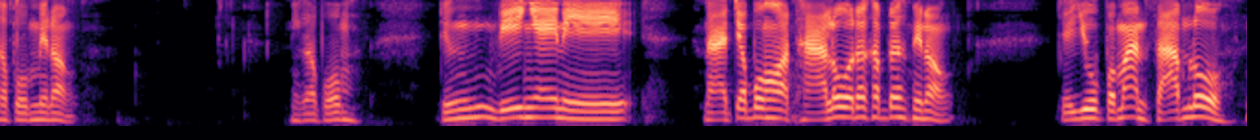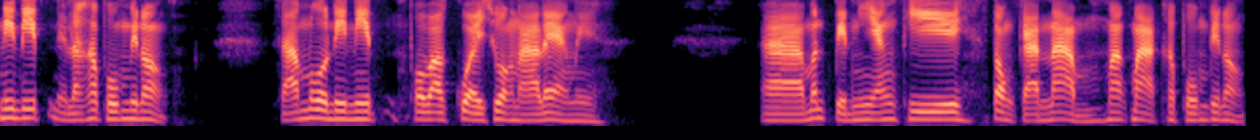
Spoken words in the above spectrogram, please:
ครับผมพี่น้องนี่ครับผม ถึงวีไงนี่น่าจะบ่หอดหาโลนะครับเด้อพี่น้องจะอยู่ประมาณสามโลนิดๆนี่แหละครับผมพี่น้องสามโลนิดๆเพราะว่ากล้วยช่วงหนาแรงนี่อ่ามันเป็นยังที่ต้องการน้ำมากๆครับผมพี่น้อง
